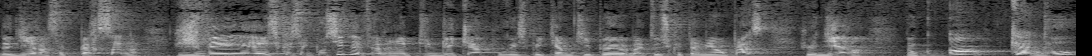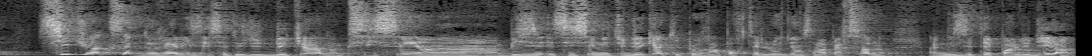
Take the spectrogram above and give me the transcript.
de dire à cette personne, je vais, est-ce que c'est possible de faire une étude de cas pour expliquer un petit peu bah, tout ce que tu as mis en place? Je vais dire, donc en cadeau, si tu acceptes de réaliser cette étude de cas, donc si c'est un, si une étude de cas qui peut rapporter de l'audience à la personne, euh, n'hésitez pas à lui dire.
